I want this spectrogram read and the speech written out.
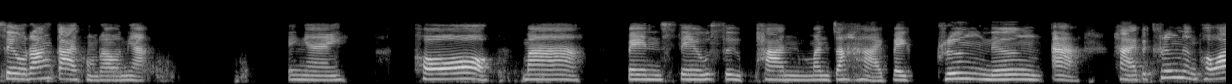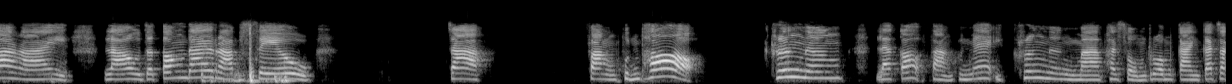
เซลล์ร่างกายของเราเนี่ยเป็นไง พอมาเป็นเซลล์สืบพันธุ์มันจะหายไปครึ่งหนึ่งอะหายไปครึ่งหนึ่งเพราะว่าอะไร เราจะต้องได้รับเซลล์จากฝั่งคุณพ่อครึ่งหนึ่งแล้วก็ฝั่งคุณแม่อีกครึ่งหนึ่งมาผสมรวมกันก็จะ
